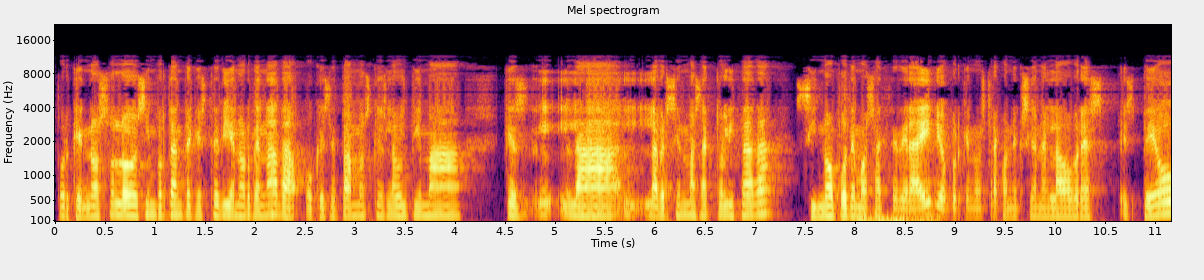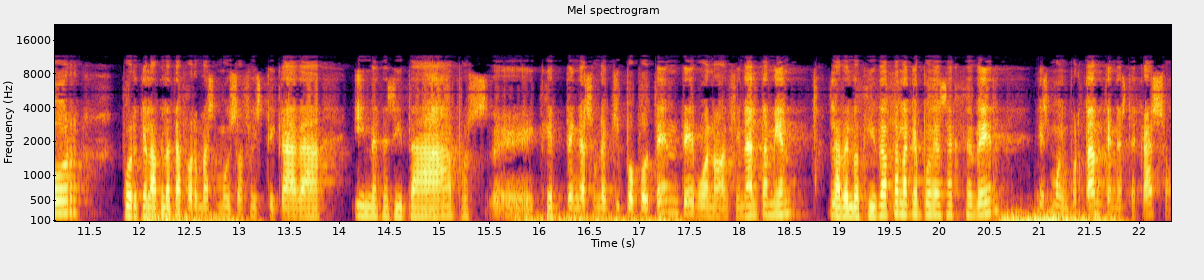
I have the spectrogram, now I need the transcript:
porque no solo es importante que esté bien ordenada o que sepamos que es la última, que es la, versión más actualizada, si no podemos acceder a ello, porque nuestra conexión en la obra es peor porque la plataforma es muy sofisticada y necesita pues, eh, que tengas un equipo potente. Bueno, al final también la velocidad a la que puedes acceder es muy importante en este caso.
